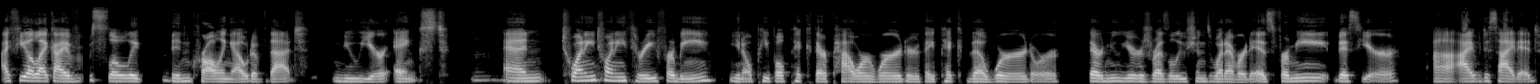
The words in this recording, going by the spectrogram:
I feel like I've slowly been crawling out of that new year angst. Mm-hmm. And 2023 for me, you know, people pick their power word or they pick the word or their New Year's resolutions, whatever it is. For me this year, uh, I've decided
